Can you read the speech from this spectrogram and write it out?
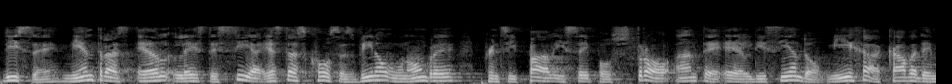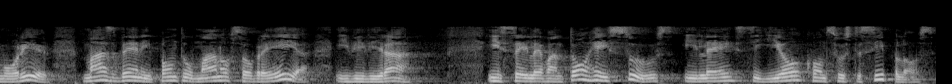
Dice, mientras él les decía estas cosas, vino un hombre principal y se postró ante él, diciendo, mi hija acaba de morir, más ven y pon tu mano sobre ella y vivirá. Y se levantó Jesús y le siguió con sus discípulos.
